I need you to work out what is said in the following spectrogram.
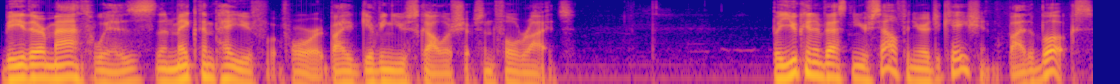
be their math whiz, then make them pay you for, for it by giving you scholarships and full rides. But you can invest in yourself in your education. Buy the books.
